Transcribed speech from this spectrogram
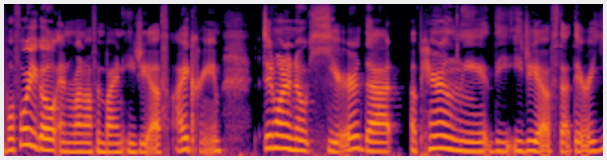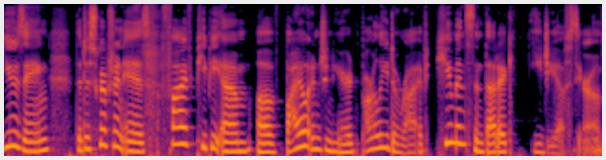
Before you go and run off and buy an EGF eye cream, did want to note here that apparently the EGF that they're using, the description is 5 ppm of bioengineered barley derived human synthetic EGF serum.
